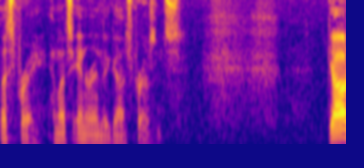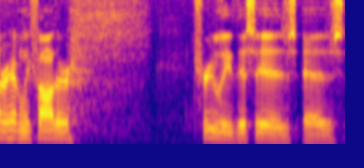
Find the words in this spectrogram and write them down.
Let's pray and let's enter into God's presence. God, our Heavenly Father, truly, this is, as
